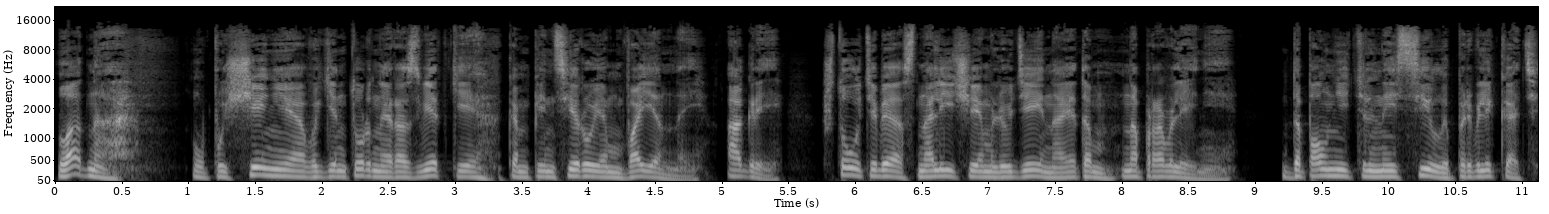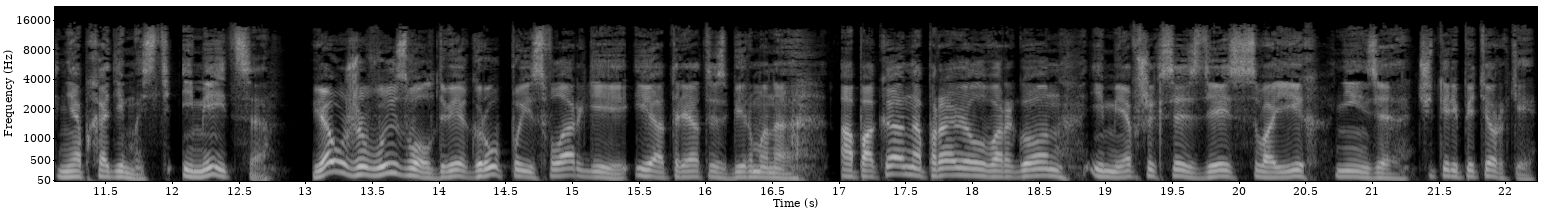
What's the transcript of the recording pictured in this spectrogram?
Ладно, упущение в агентурной разведке компенсируем военной. Агри, что у тебя с наличием людей на этом направлении? Дополнительные силы привлекать необходимость имеется? Я уже вызвал две группы из Фларгии и отряд из Бирмана, а пока направил в Аргон имевшихся здесь своих ниндзя, четыре пятерки.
